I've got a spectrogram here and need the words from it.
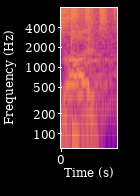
changing.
